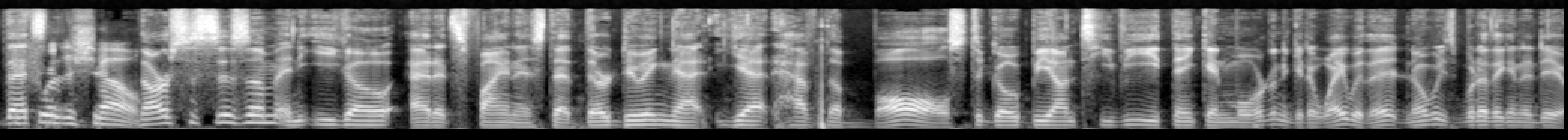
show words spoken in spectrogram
that's before the show. narcissism and ego at its finest. That they're doing that, yet have the balls to go be on TV, thinking, "Well, we're going to get away with it." Nobody's. What are they going to do?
